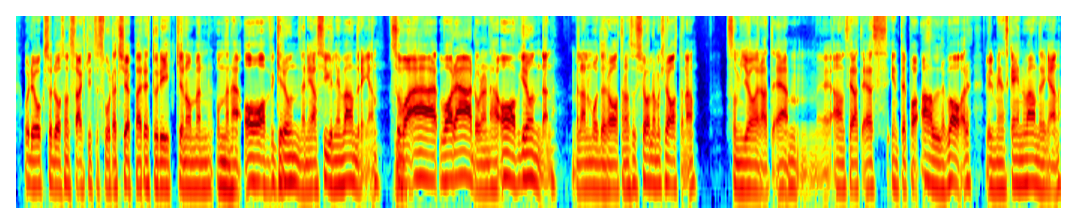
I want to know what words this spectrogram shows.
Och det är också då som sagt lite svårt att köpa retoriken om, en, om den här avgrunden i asylinvandringen. Så vad är, var är då den här avgrunden mellan Moderaterna och Socialdemokraterna som gör att M anser att S inte på allvar vill minska invandringen?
